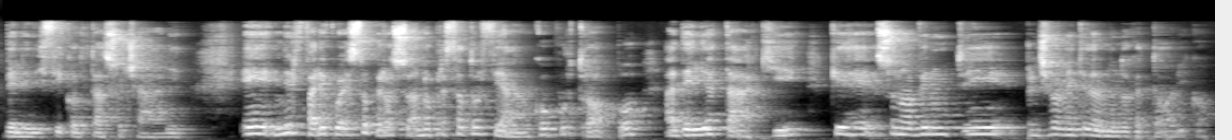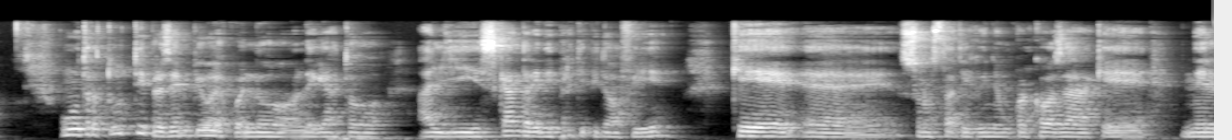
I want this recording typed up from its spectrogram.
delle difficoltà sociali e nel fare questo però hanno prestato il fianco purtroppo a degli attacchi che sono avvenuti principalmente dal mondo cattolico. Uno tra tutti per esempio è quello legato agli scandali dei preti pedofili che eh, sono stati quindi un qualcosa che nel,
